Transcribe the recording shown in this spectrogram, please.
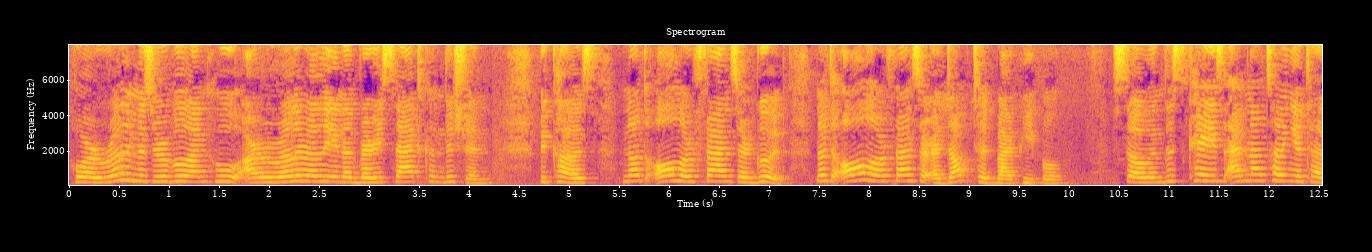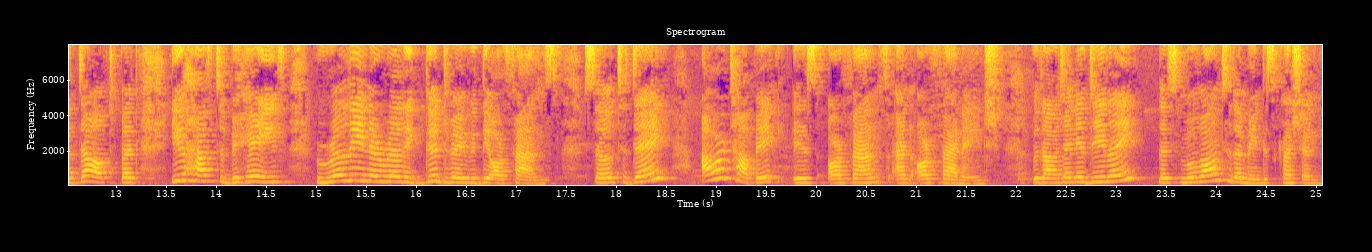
who are really miserable and who are really, really in a very sad condition because not all orphans are good. Not all orphans are adopted by people. So in this case, I'm not telling you to adopt, but you have to behave really in a really good way with the orphans. So today, our topic is orphans and orphanage. Without any delay, let's move on to the main discussion.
